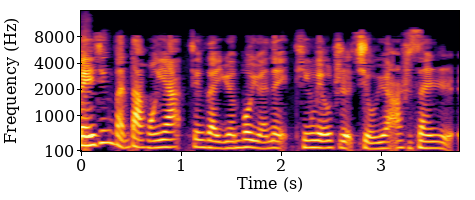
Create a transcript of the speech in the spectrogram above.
北京版大黄鸭将在园博园内停留至九月二十三日。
